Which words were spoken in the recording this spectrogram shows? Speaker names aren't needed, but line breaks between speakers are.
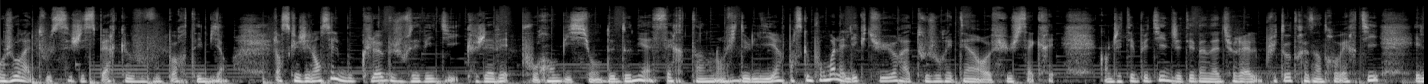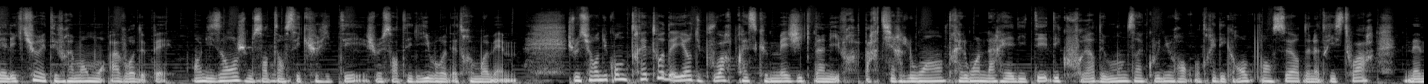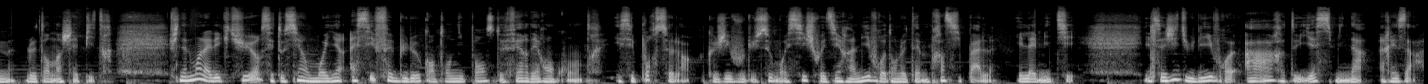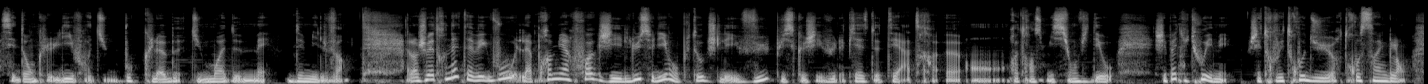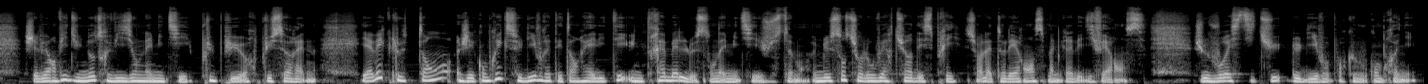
Bonjour à tous, j'espère que vous vous portez bien. Lorsque j'ai lancé le Book Club, je vous avais dit que j'avais pour ambition de donner à certains l'envie de lire parce que pour moi la lecture a toujours été un refuge sacré. Quand j'étais petite, j'étais d'un naturel plutôt très introverti et la lecture était vraiment mon havre de paix. En lisant, je me sentais en sécurité, je me sentais libre d'être moi-même. Je me suis rendu compte très tôt d'ailleurs du pouvoir presque magique d'un livre. Partir loin, très loin de la réalité, découvrir de mondes inconnus, rencontrer des grands penseurs de notre histoire, même le temps d'un chapitre. Finalement, la lecture, c'est aussi un moyen assez fabuleux quand on y pense de faire des rencontres. Et c'est pour cela que j'ai voulu ce mois-ci choisir un livre dont le thème principal est l'amitié. Il s'agit du livre Art de Yasmina Reza. C'est donc le livre du Book Club du mois de mai 2020. Alors je vais être honnête avec vous, la première fois que j'ai lu ce livre, ou plutôt que je l'ai vu, puisque j'ai vu la pièce de théâtre euh, en retransmission vidéo, j'ai pas du tout aimé. J'ai trouvé trop dur, trop cinglant. J'avais envie d'une autre vision de l'amitié, plus pure, plus sereine. Et avec le temps, j'ai compris que ce livre était en réalité une très belle leçon d'amitié, justement. Une leçon sur l'ouverture d'esprit, sur la tolérance malgré les différences. Je vous restitue le livre pour que vous compreniez.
